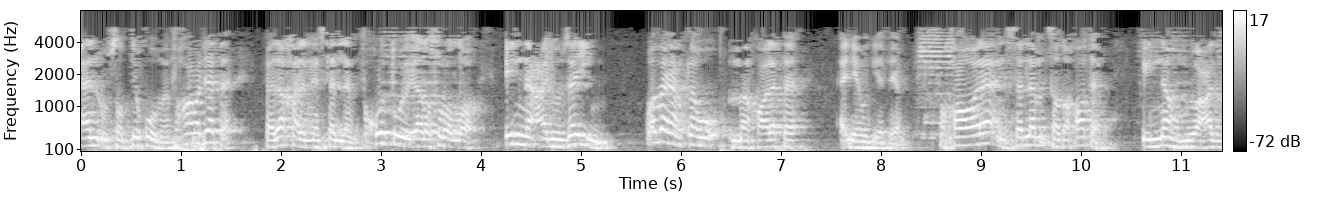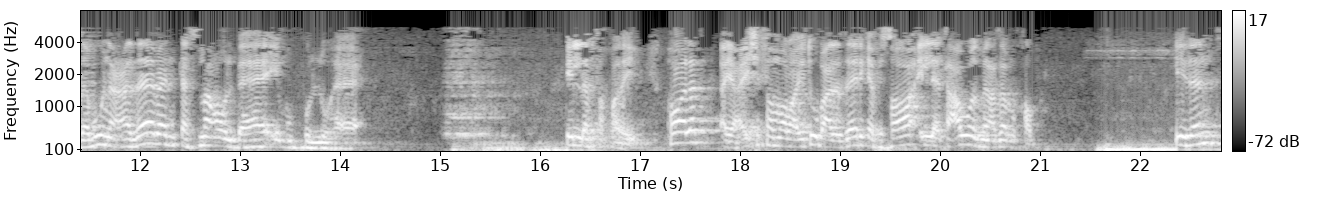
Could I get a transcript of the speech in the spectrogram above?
أن أصدقهما فخرجتا فدخل النبي صلى الله عليه وسلم. فقلت يا رسول الله إن عجوزين. وذكرت له ما قالت اليهوديتان فقال النبي صلى الله عليه وسلم صدقتا إنهم يعذبون عذابا تسمعه البهائم كلها. إلا الثقلين. قالت أي عائشة فما رأيته بعد ذلك في صلاة إلا تعوذ من عذاب القبر. إذا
